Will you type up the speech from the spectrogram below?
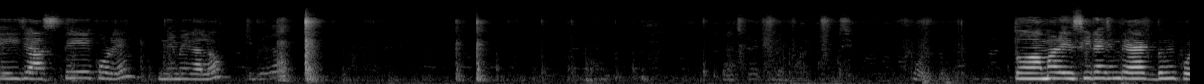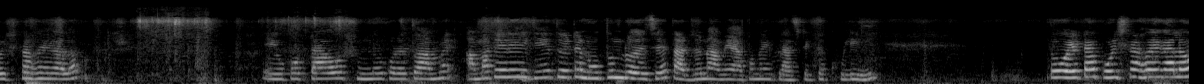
এই যে আস্তে করে নেমে গেল। তো আমার এসিটা কিন্তু একদমই পরিষ্কার হয়ে গেল। এই উপরটাও সুন্দর করে তো আমি আমাদের এই যেহেতু এটা নতুন রয়েছে, তার জন্য আমি এখনও এই প্লাস্টিকটা খুলিনি। তো এটা পরিষ্কার হয়ে গেল।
